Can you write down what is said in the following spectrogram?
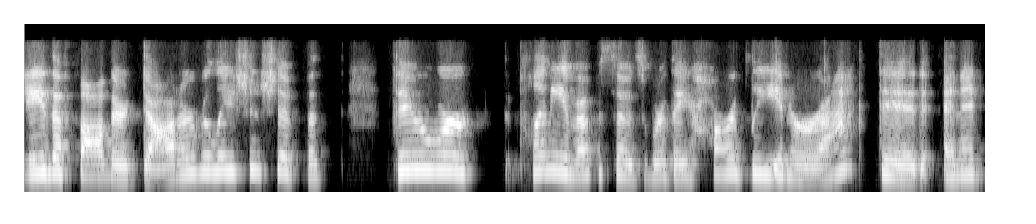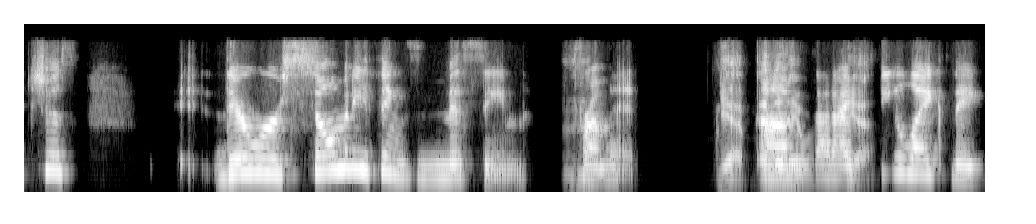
say the father daughter relationship, but there were plenty of episodes where they hardly interacted, and it just, there were so many things missing mm-hmm. from it. Yeah, um, were, that I yeah. feel like they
